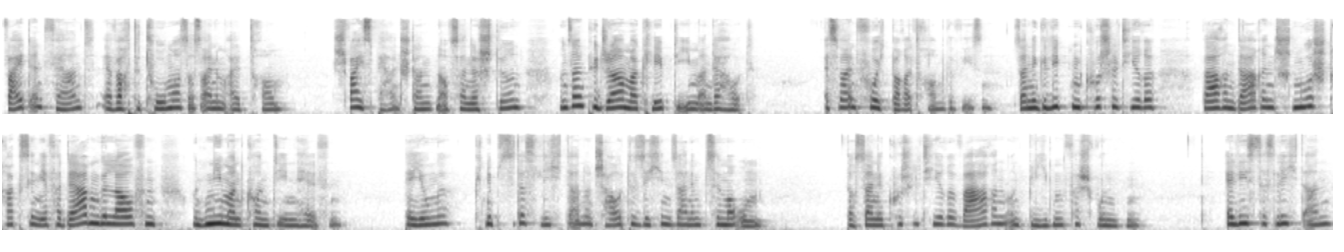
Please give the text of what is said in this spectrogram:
Weit entfernt erwachte Thomas aus einem Albtraum. Schweißperlen standen auf seiner Stirn und sein Pyjama klebte ihm an der Haut. Es war ein furchtbarer Traum gewesen. Seine geliebten Kuscheltiere waren darin schnurstracks in ihr Verderben gelaufen und niemand konnte ihnen helfen. Der Junge knipste das Licht an und schaute sich in seinem Zimmer um. Doch seine Kuscheltiere waren und blieben verschwunden. Er ließ das Licht an,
